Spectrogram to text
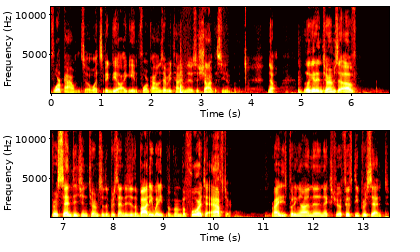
four pounds, so what's the big deal? I gain four pounds every time there's a Shabbos, you know? No, look at it in terms of percentage, in terms of the percentage of the body weight from before to after, right? He's putting on an extra fifty percent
